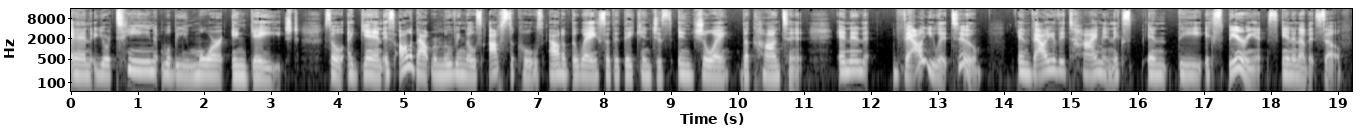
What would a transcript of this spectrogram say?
and your teen will be more engaged. So, again, it's all about removing those obstacles out of the way so that they can just enjoy the content and then value it too, and value the time and, ex- and the experience in and of itself.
